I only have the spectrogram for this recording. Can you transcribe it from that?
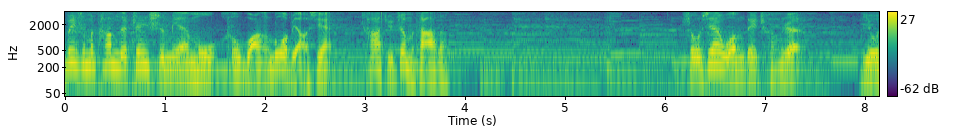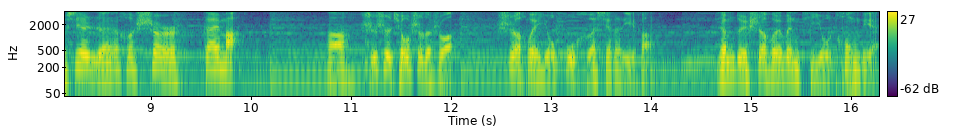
为什么他们的真实面目和网络表现差距这么大呢？首先，我们得承认，有些人和事儿该骂，啊，实事求是地说，社会有不和谐的地方，人们对社会问题有痛点，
